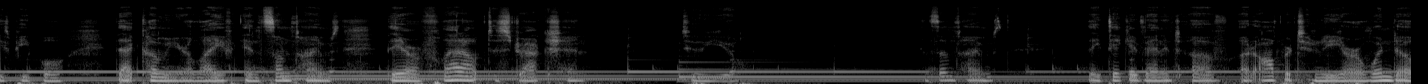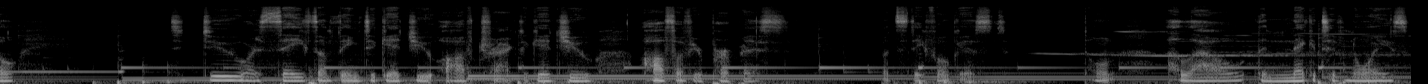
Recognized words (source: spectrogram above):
Always people that come in your life, and sometimes they are a flat out distraction to you. And sometimes they take advantage of an opportunity or a window to do or say something to get you off track, to get you off of your purpose. But stay focused. Don't allow the negative noise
